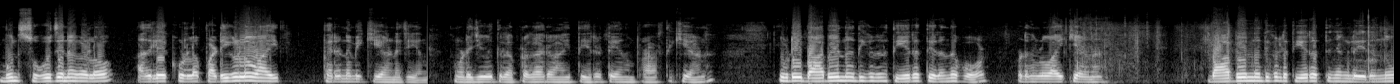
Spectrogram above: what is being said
മുൻ സൂചനകളോ അതിലേക്കുള്ള പടികളോ ആയി പരിണമിക്കുകയാണ് ചെയ്യുന്നത്. നമ്മുടെ ജീവിതത്തിൽ അപ്രകാരമായി തീരട്ടെ എന്ന് പ്രാർത്ഥിക്കുകയാണ്. ഇവിടെ ഈ ബാബേ നദികളുടെ തീരത്തിരുന്നപ്പോൾ ഇവിടെ നമ്മൾ വായിക്കുകയാണ് ബാബേ നദികളുടെ തീരത്ത് ഞങ്ങൾ ഇരുന്നു.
